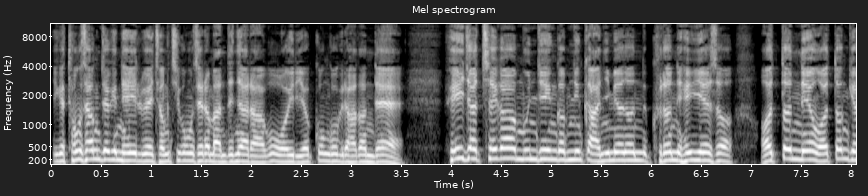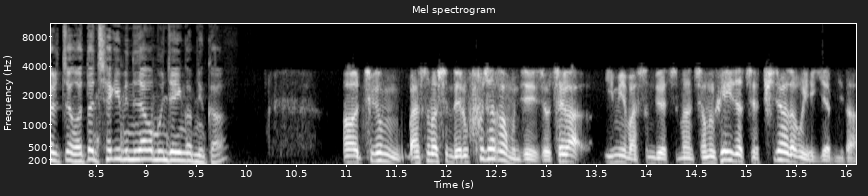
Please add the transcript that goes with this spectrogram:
이게 통상적인 회의를 왜 정치 공세를 만드냐라고 오히려 역공고기를 하던데 회의 자체가 문제인 겁니까? 아니면은 그런 회의에서 어떤 내용, 어떤 결정, 어떤 책임이 있느냐가 문제인 겁니까? 어, 지금 말씀하신 대로 후자가 문제이죠. 제가 이미 말씀드렸지만 저는 회의 자체가 필요하다고 얘기합니다.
